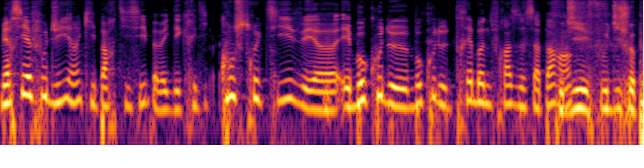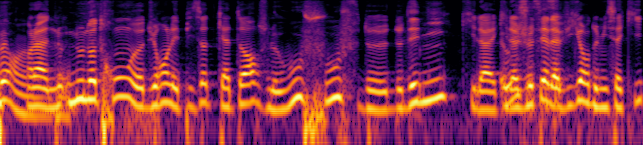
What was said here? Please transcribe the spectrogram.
Merci à Fuji hein, qui participe avec des critiques constructives et, euh, et beaucoup, de, beaucoup de très bonnes phrases de sa part. hein. Fuji, Fuji Chopper. euh, Voilà, nous, nous noterons euh, durant l'épisode 14 le wouf wouf de, de déni qu'il a, qu'il Oui, a jeté à la vigueur de Misaki.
